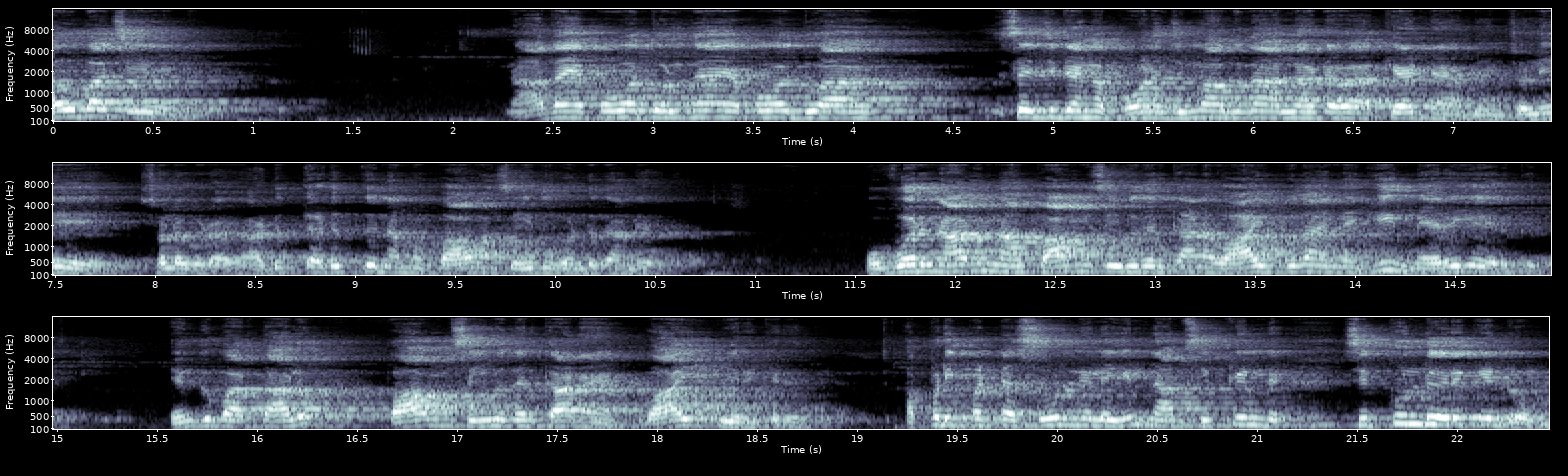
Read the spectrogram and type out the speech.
தௌபா செய்ய வேண்டும். நான் தான் எப்போவோ தொழுதேன் எப்போவோ துவா செஞ்சுட்டேங்க போன ஜும்மாவுக்கு தான் அல்லாட்ட கேட்டேன் அப்படின்னு சொல்லி சொல்லக்கூடாது. அடுத்தடுத்து நம்ம பாவம் செய்து கொண்டு தான் இருக்கும். ஒவ்வொரு நாளும் நாம் பாவம் செய்வதற்கான வாய்ப்பு தான் இன்றைக்கி நிறைய இருக்குது எங்கு பார்த்தாலும் பாவம் செய்வதற்கான வாய்ப்பு இருக்கிறது. அப்படிப்பட்ட சூழ்நிலையில் நாம் சிக்கின்று சிக்குண்டு இருக்கின்றோம்.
